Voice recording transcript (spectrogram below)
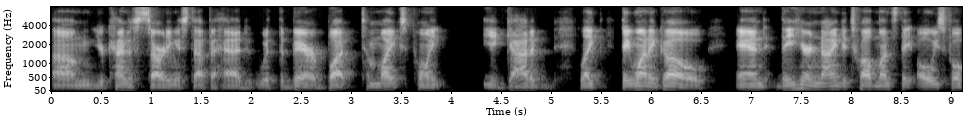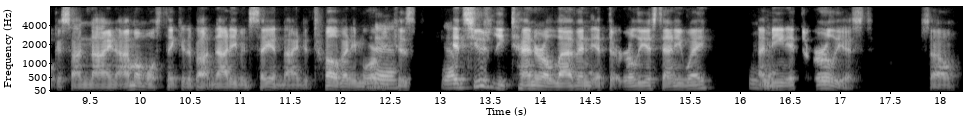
um, you're kind of starting a step ahead with the BEAR. But to Mike's point, you gotta like they want to go and they hear nine to 12 months, they always focus on nine. I'm almost thinking about not even saying nine to 12 anymore yeah. because yep. it's usually 10 or 11 at the earliest anyway. Mm-hmm. I mean, at the earliest. So,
